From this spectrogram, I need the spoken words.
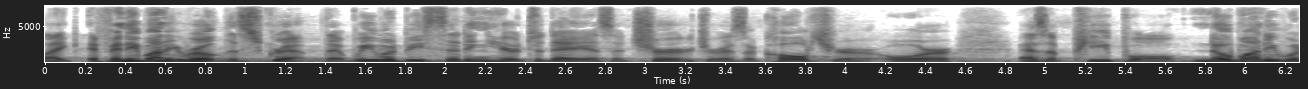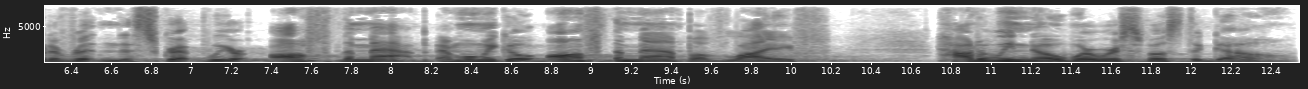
like if anybody wrote the script that we would be sitting here today as a church or as a culture or as a people, nobody would have written this script. We are off the map. And when we go off the map of life, how do we know where we're supposed to go?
